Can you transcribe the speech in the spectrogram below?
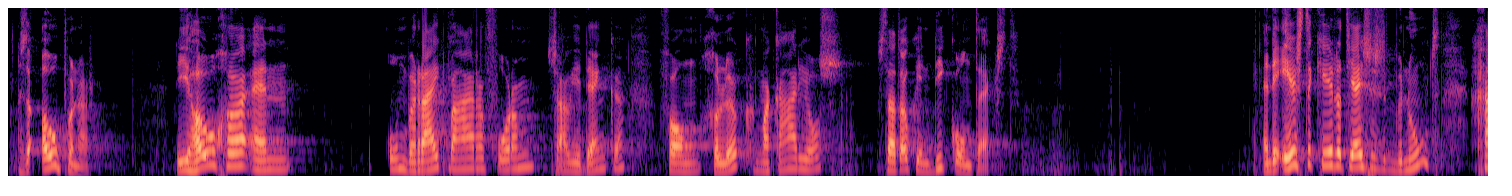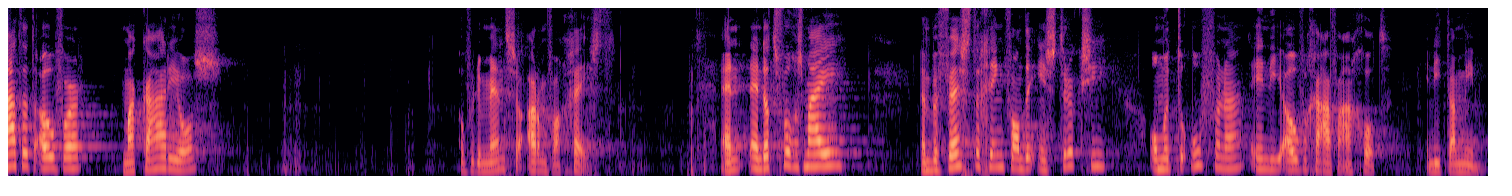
Dat is de opener. Die hoge en onbereikbare vorm, zou je denken, van geluk, Makarios, staat ook in die context. En de eerste keer dat Jezus het benoemt, gaat het over Makarios, over de mensen arm van geest. En, en dat is volgens mij een bevestiging van de instructie om het te oefenen in die overgave aan God, in die tamim.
